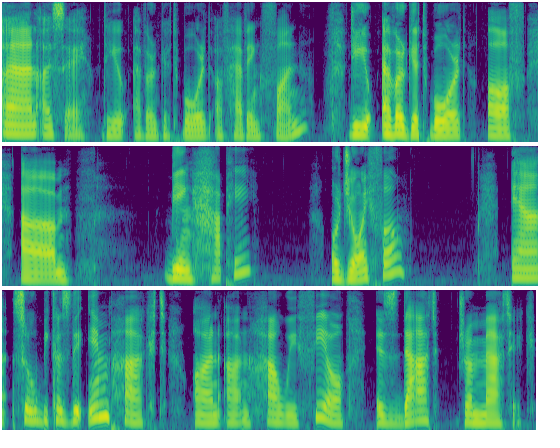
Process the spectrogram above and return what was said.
And I say, Do you ever get bored of having fun? Do you ever get bored of um, being happy or joyful. And so, because the impact on, on how we feel is that dramatic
